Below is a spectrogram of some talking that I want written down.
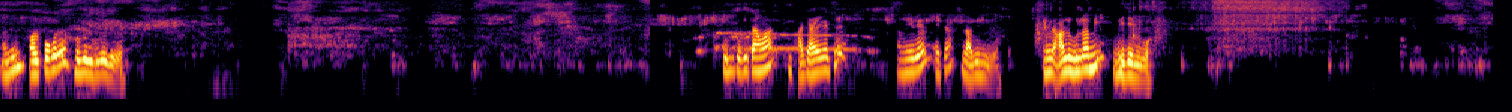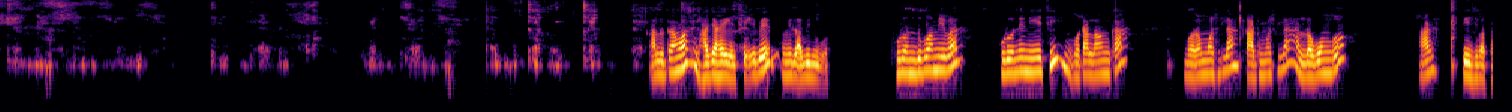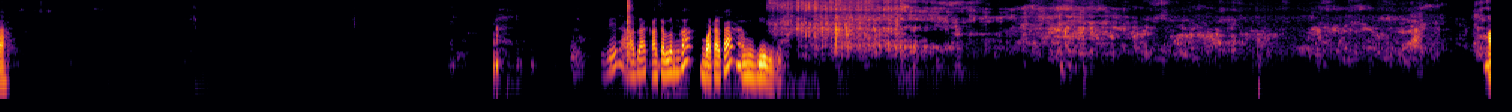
আমি অল্প করে হলুদ গুঁড়ো দেবো। ফুলকপিটা আমার ভাজা হয়ে গেছে, আমি এবার এটা লাভিয়ে নেব। এবার আলুগুলো আমি ভেজে নেব। আলুটা আমার ভাজা হয়ে গেছে, এবার আমি লাভিয়ে নেব। ফোড়ন দেবো আমি এবার। ফোড়নে নিয়েছি গোটা লঙ্কা, গরম মশলা, কাঠ মশলা, আর লবঙ্গ, আর তেজপাতা। এবার আদা, কাঁচা লঙ্কা, বাটাটা আমি দিয়ে দেবো।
